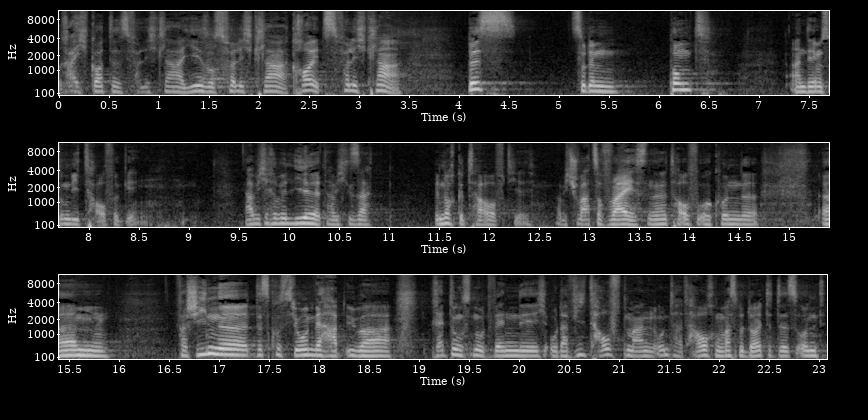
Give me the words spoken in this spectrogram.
Reich Gottes, völlig klar. Jesus, völlig klar. Kreuz, völlig klar. Bis zu dem Punkt, an dem es um die Taufe ging. Da habe ich rebelliert, habe ich gesagt, bin noch getauft hier, habe ich schwarz auf weiß, ne, Taufurkunde. Ähm, verschiedene Diskussionen gehabt über rettungsnotwendig oder wie tauft man untertauchen, was bedeutet das und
